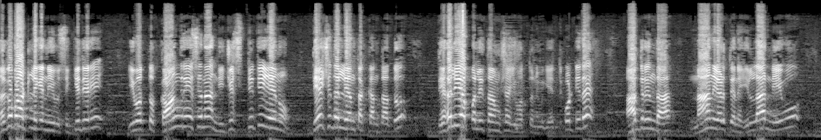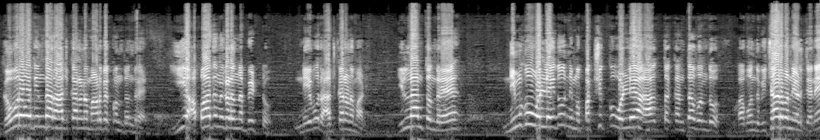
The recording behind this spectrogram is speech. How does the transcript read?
ನಗಬಾಟ್ಲಿಗೆ ನೀವು ಸಿಕ್ಕಿದ್ದೀರಿ. ಇವತ್ತು ಕಾಂಗ್ರೆಸ್ನ ನಿಜ ಸ್ಥಿತಿ ಏನು? ದೇಶದಲ್ಲಿ ಅಂತಕ್ಕಂಥದ್ದು ದೆಹಲಿಯ ಫಲಿತಾಂಶ ಇವತ್ತು ನಿಮಗೆ ಎತ್ತಿಕೊಟ್ಟಿದೆ. ಆದ್ರಿಂದ ನಾನು ಹೇಳ್ತೇನೆ, ಇಲ್ಲ, ನೀವು ಗೌರವದಿಂದ ರಾಜಕಾರಣ ಮಾಡಬೇಕು ಅಂತಂದ್ರೆ ಈ ಅಪಾದನೆಗಳನ್ನ ಬಿಟ್ಟು ನೀವು ರಾಜಕಾರಣ ಮಾಡಿ. ಇಲ್ಲ ಅಂತಂದ್ರೆ ನಿಮಗೂ ಒಳ್ಳೆಯದು, ನಿಮ್ಮ ಪಕ್ಷಕ್ಕೂ ಒಳ್ಳೆಯ ಆಗ್ತಕ್ಕಂತ ಒಂದು ಒಂದು ವಿಚಾರವನ್ನು ಹೇಳ್ತೇನೆ.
